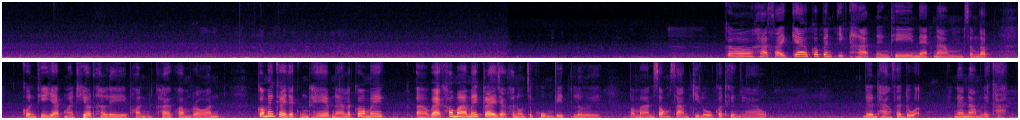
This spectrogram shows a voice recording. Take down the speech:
ก็หาดทรายแก้วก็เป็นอีกหาดหนึ่งที่แนะนำสำหรับคนที่อยากมาเที่ยวทะเลผ่อนคลายความร้อน ก็ไม่ไกลจากกรุงเทพนะ แล้วก็ไม่แวะเข้ามาไม่ไกลจากถนนสุขุมวิทเลย ประมาณ 2-3 กิโลก็ถึงแล้ว เดินทางสะดวกแนะนำเลยค่ะ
